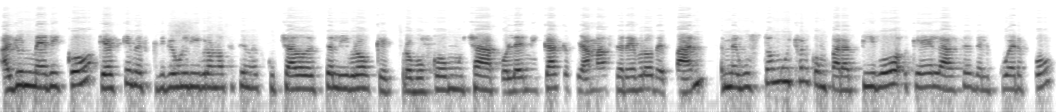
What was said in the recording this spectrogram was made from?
hay un médico que es quien escribió un libro, no sé si han escuchado de este libro que provocó mucha polémica, que se llama Cerebro de Pan. Me gustó mucho el comparativo que él hace del cuerpo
